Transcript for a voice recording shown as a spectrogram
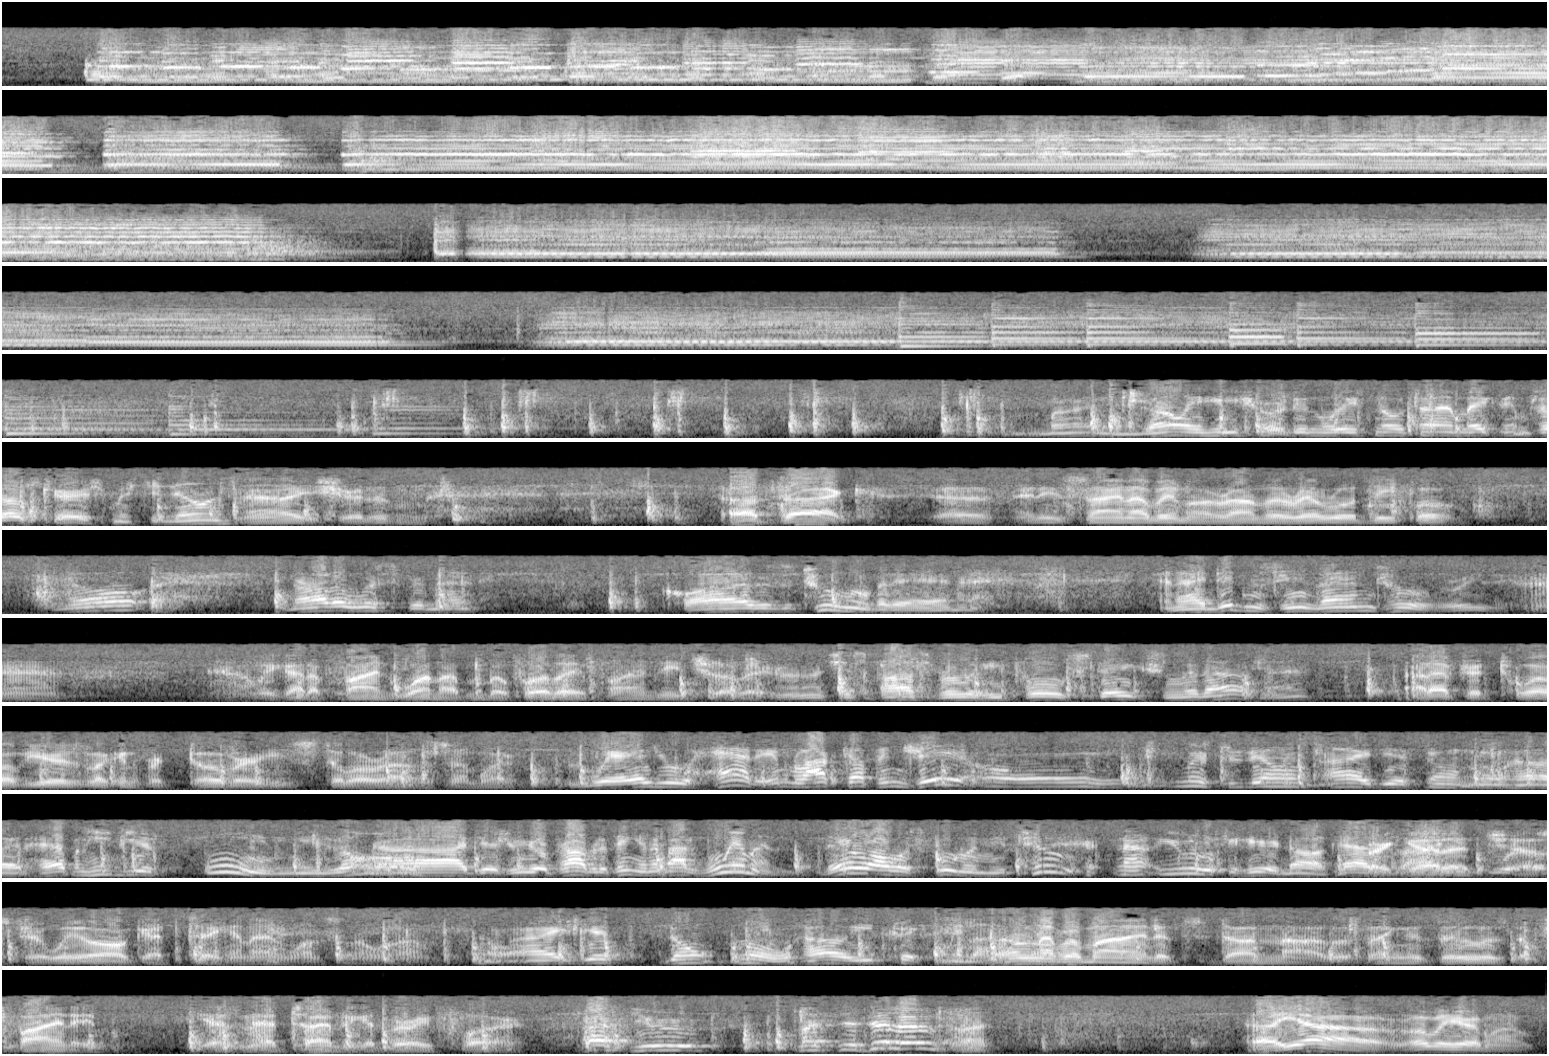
My he sure didn't waste no time making himself scarce, Mr. Dillon. No, he sure didn't. Oh, Doc, uh, any sign of him around the railroad depot? No, not a whisper, man. Quiet as a tomb over there. And, and I didn't see Van Tover either. Yeah. Yeah, we got to find one of them before they find each other. No, it's just possible that he pulled stakes and lit out, man. Not after 12 years looking for Tover. He's still around somewhere. Well, you had him locked up in jail. Oh, Mr. Dillon, I just don't know how it happened. He just fooled me, though. Ah, just you're probably thinking about women. They're always fooling you, too. now, you look here, Doc. I- Forget I- it, Chester. We all get taken in once in a while. No, I just don't know how he tricked me like Well, that. never mind. It's done now. The thing to do is to find him. He hasn't had time to get very far. Matthew, Matthew Dillon. What? Uh, yeah, over here, Miles.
